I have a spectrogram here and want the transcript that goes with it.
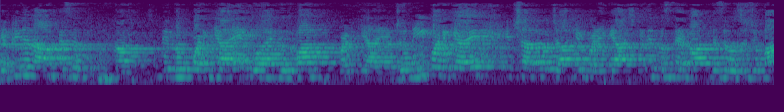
یقیناً آپ میں سے لوگ پڑھ کے آئے دعائیں طلبا پڑھ کے آئے جو نہیں پڑھ کے آئے ان شاء اللہ وہ جا کے پڑھیں گے۔ آج کے دن مستحبات میں سے روز جمعہ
